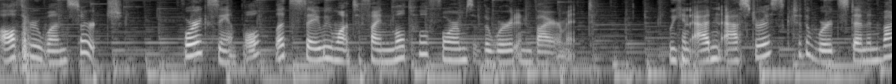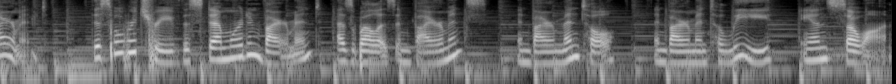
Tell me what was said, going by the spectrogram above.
all through one search. For example, let's say we want to find multiple forms of the word environment. We can add an asterisk to the word stem environment. This will retrieve the stem word environment, as well as environments, environmental, environmentally, and so on.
